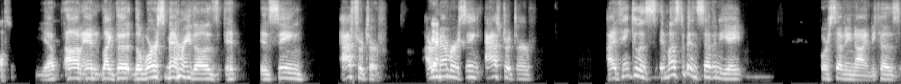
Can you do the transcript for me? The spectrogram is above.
awesome. Yep. Um, and like the the worst memory though is it is seeing AstroTurf. I yeah. remember seeing AstroTurf. I think it was it must have been 78 or 79 because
